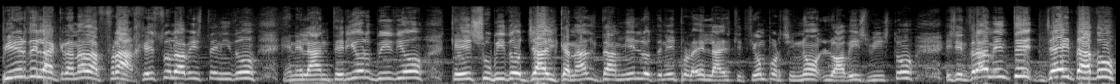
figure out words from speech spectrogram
pierde la granada frag. Esto lo habéis tenido en el anterior vídeo que he subido ya al canal. También lo tenéis en la descripción por si no lo habéis visto. Y sinceramente ya he dado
